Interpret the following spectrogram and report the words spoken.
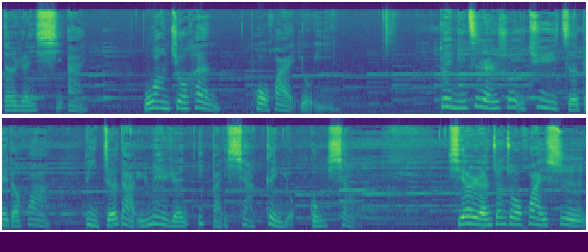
得人喜爱；不忘旧恨，破坏友谊。对明智人说一句责备的话，比责打愚昧人一百下更有功效。邪恶人专做坏事，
